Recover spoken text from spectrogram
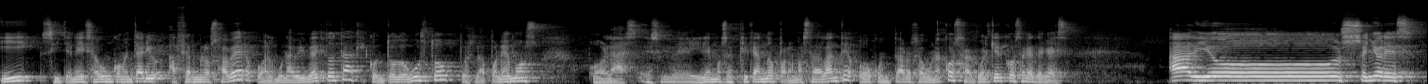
y si tenéis algún comentario, hacérmelo saber o alguna vivécdota que con todo gusto pues la ponemos o las eh, iremos explicando para más adelante o contaros alguna cosa, cualquier cosa que tengáis. Adiós, señores.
